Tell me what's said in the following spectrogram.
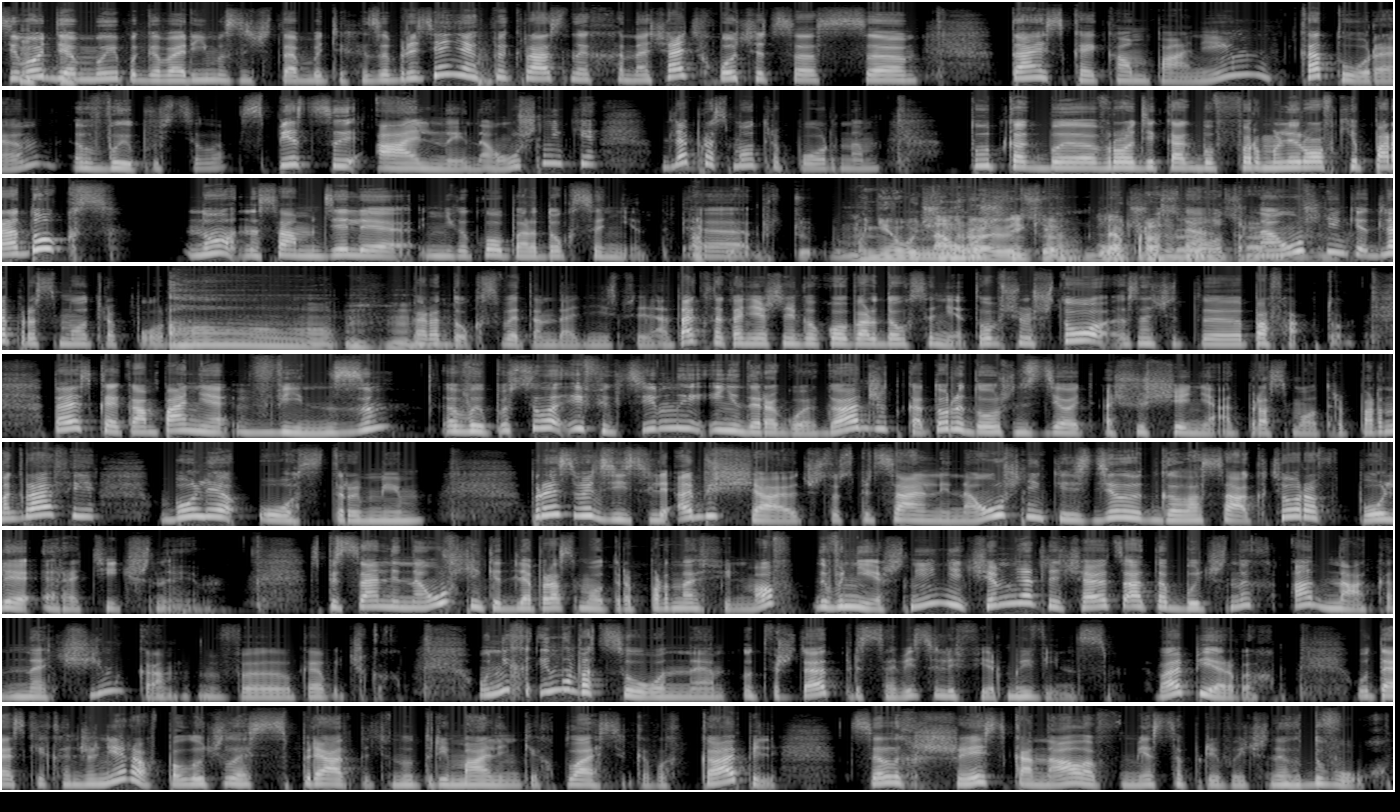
сегодня мы поговорим, значит, об этих изобретениях прекрасных. Начать хочется с тайской компании, которая выпустила специальные наушники для просмотра порно. Тут как бы вроде как бы в формулировке парадокс, но на самом деле никакого парадокса нет. А, Э, Мне очень наушники нравится. для очень да, просмотра. нравится. наушники для просмотра порно. А, мгм. Парадокс в этом, да, Петрян. А так-то, конечно, никакого парадокса нет. В общем, что, значит, э, по факту? Тайская компания Винз выпустила эффективный и недорогой гаджет, который должен сделать ощущения от просмотра порнографии более острыми. Производители обещают, что специальные наушники сделают голоса актеров более эротичными. Специальные наушники для просмотра порнофильмов внешне ничем не отличаются от обычных, однако начинка, в кавычках, у них инновационная, утверждают представители фирмы Винс. Во-первых, у тайских инженеров получилось спрятать внутри маленьких пластиковых капель целых шесть каналов вместо привычных двух.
